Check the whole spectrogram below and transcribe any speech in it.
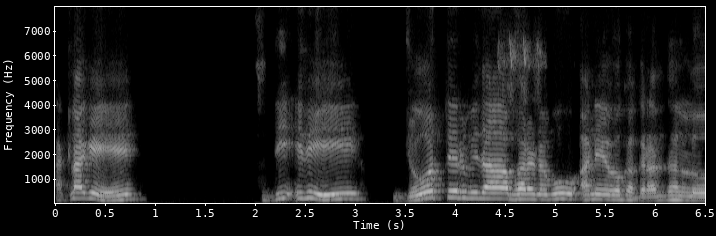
అట్లాగే ఇది జ్యోతిర్విదాభరణము అనే ఒక గ్రంథంలో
